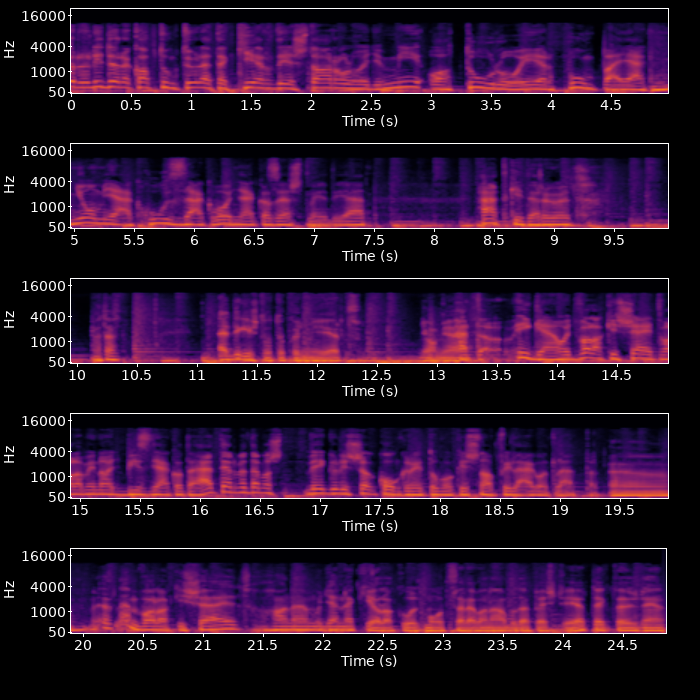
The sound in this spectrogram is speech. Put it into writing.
Időről időre kaptunk tőletek kérdést arról, hogy mi a túróér pumpálják, nyomják, húzzák, vonják az estmédiát. Hát kiderült. Hát azt eddig is tudtuk, hogy miért nyomják. Hát igen, hogy valaki sejt valami nagy biznyákot a háttérben, de most végül is a konkrétumok is napvilágot láttak. Ö, ez nem valaki sejt, hanem ugye ennek kialakult módszere van a budapesti értéktőzsdén.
